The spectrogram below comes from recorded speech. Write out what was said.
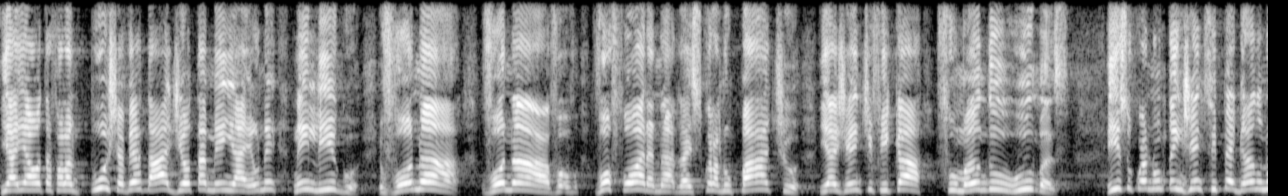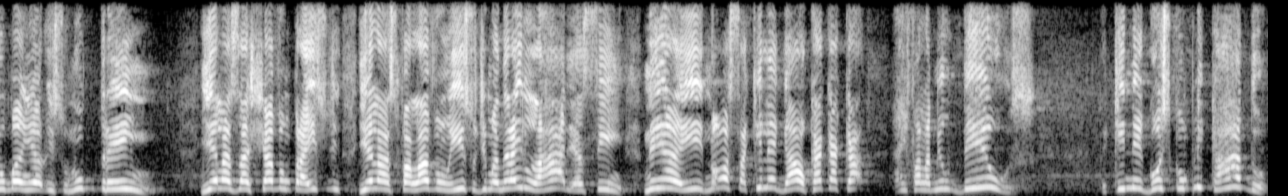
E aí a outra falando, puxa, é verdade, eu também, ah, eu nem, nem ligo, vou na, vou na, vou, vou fora na, na, escola, no pátio, e a gente fica fumando umas. Isso quando não tem gente se pegando no banheiro, isso no trem. E elas achavam para isso, de, e elas falavam isso de maneira hilária, assim, nem aí, nossa, que legal, kkk. Aí fala, meu Deus, que negócio complicado.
